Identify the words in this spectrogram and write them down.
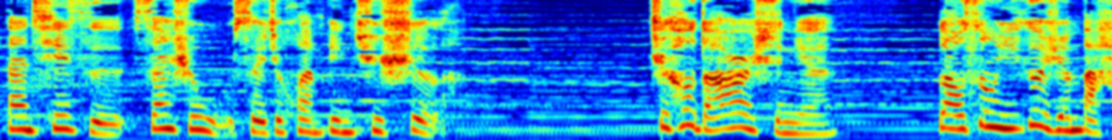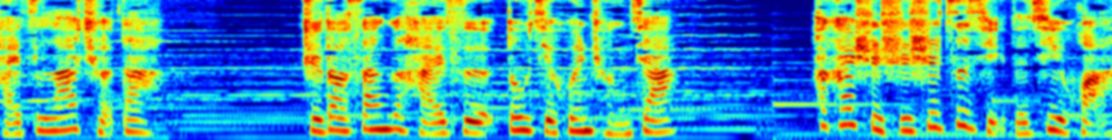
但妻子三十五岁就患病去世了。之后的二十年，老宋一个人把孩子拉扯大，直到三个孩子都结婚成家，他开始实施自己的计划，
